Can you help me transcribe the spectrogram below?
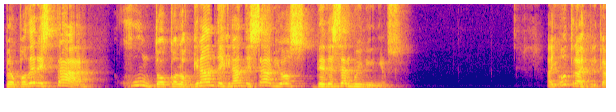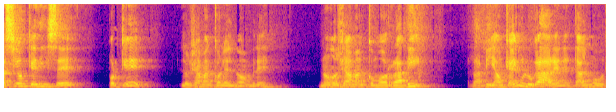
pero poder estar junto con los grandes, grandes sabios desde ser muy niños. Hay otra explicación que dice, ¿por qué lo llaman con el nombre? No lo llaman como rabí. Rabí, aunque hay un lugar en el Talmud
